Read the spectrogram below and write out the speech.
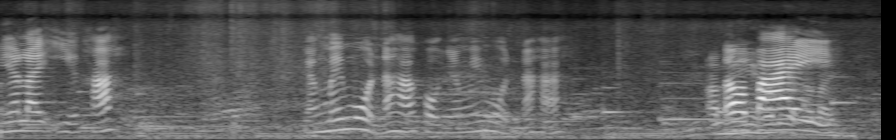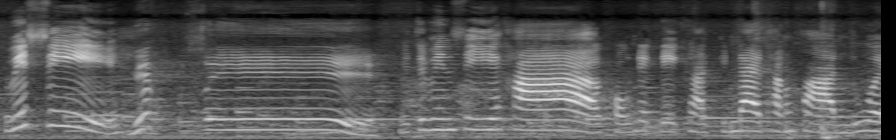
มีอะไรอีกคะยังไม่หมดนะคะของยังไม่หมดนะคะนนี้ต่อไปเขาเรียกอะไรวิตซีวิป ซี วิตามินซีค่ะ ของเด็กๆค่ะ กินได้ทั้งฟานด้วย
